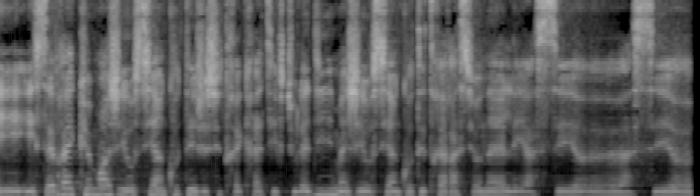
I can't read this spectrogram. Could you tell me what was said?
Et, et c'est vrai que moi j'ai aussi un côté, je suis très créatif, tu l'as dit, mais j'ai aussi un côté très rationnel et assez euh, assez euh,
